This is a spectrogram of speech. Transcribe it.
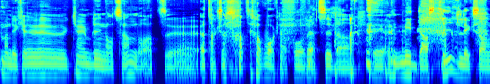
men det kan ju, kan ju bli något sen då, att eh, jag är tacksam att jag vaknat på rätt sida eh, middagstid liksom.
